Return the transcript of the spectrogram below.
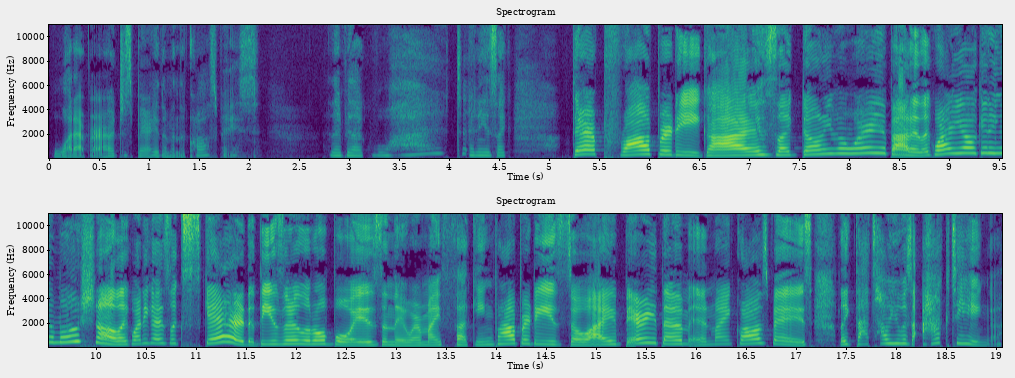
whatever. I'd just bury them in the crawl space. And they'd be like, what? And he's like, they're property, guys. Like, don't even worry about it. Like, why are y'all getting emotional? Like, why do you guys look scared? These are little boys and they were my fucking properties. So I buried them in my crawl space. Like, that's how he was acting.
